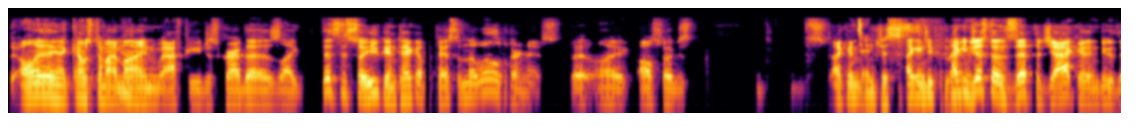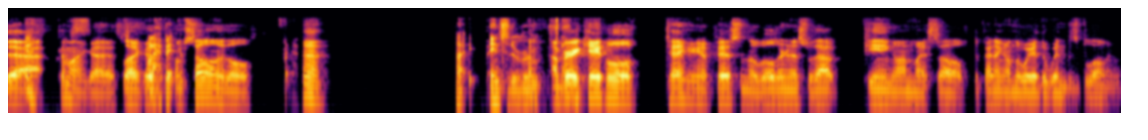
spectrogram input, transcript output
The only thing that comes to my mind after you describe that is like, this is so you can take a piss in the wilderness, but like also just I can And just I can Superman. I can just unzip the jacket and do that. Come on, guys! Like I'm, I'm selling it all. Huh. like into the room. I'm, I'm very capable of taking a piss in the wilderness without peeing on myself, depending on the way the wind is blowing.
